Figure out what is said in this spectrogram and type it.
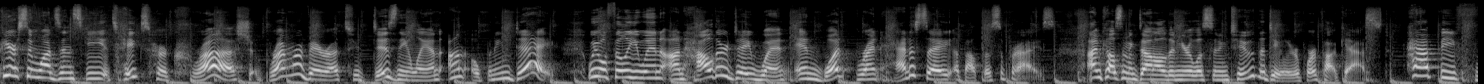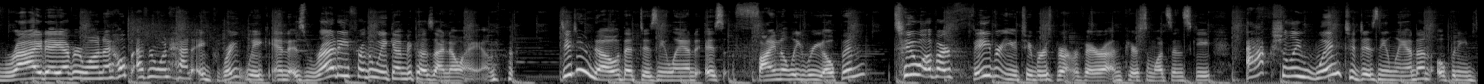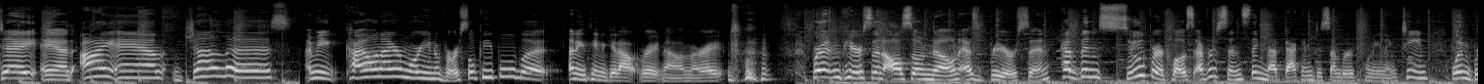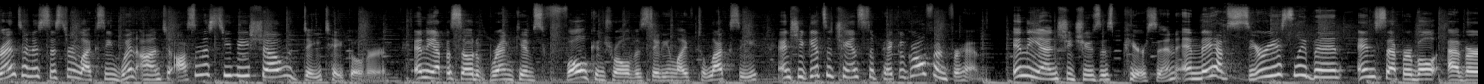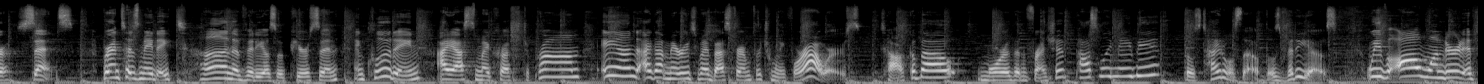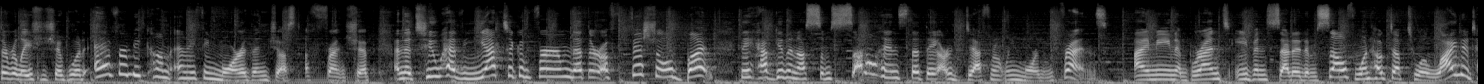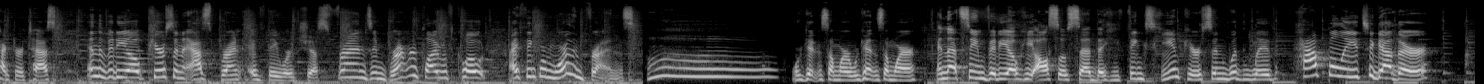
Pierson Wodzynski takes her crush, Brent Rivera, to Disneyland on opening day. We will fill you in on how their day went and what Brent had to say about the surprise. I'm Kelsey MacDonald, and you're listening to the Daily Report Podcast. Happy Friday, everyone. I hope everyone had a great week and is ready for the weekend because I know I am. Did you know that Disneyland is finally reopened? Two of our favorite YouTubers, Brent Rivera and Pierson Wodzynski, actually went to Disneyland on opening day, and I am jealous. I mean, Kyle and I are more universal people, but anything to get out right now, am I right? Brent and Pierson, also known as Brierson, have been super close ever since they met back in December of 2019 when Brent and his sister Lexi went on to Awesomeness TV show Day Takeover. In the episode, Brent gives full control of his dating life to Lexi, and she gets a chance to pick a girlfriend for him. In the end, she chooses Pierson, and they have seriously been inseparable ever since. Brent has made a ton of videos with Pierson, including I asked my crush to prom and I got married to my best friend for 24 hours. Talk about more than friendship, possibly, maybe? Those titles, though, those videos. We've all wondered if the relationship would ever become anything more than just a friendship, and the two have yet to confirm that they're official, but they have given us some subtle hints that they are definitely more than friends. I mean, Brent even said it himself when hooked up to a lie detector test. In the video, Pierson asked Brent if they were just friends, and Brent replied with, quote, I think we're more than friends. we're getting somewhere, we're getting somewhere. In that same video, he also said that he thinks he and Pierson would live happily together.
